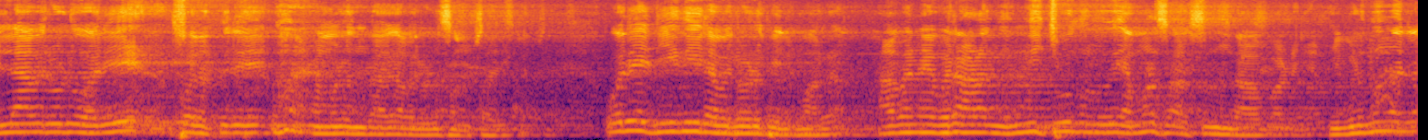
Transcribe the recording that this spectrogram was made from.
എല്ലാവരോടും ഒരേ സ്വരത്തിൽ നമ്മൾ എന്താകുക? അവരോട് സംസാരിക്കുക. ഒരേ രീതിയിൽ അവരോട് പെരുമാറുക. അവനെ ഒരാളെ നിന്ദിച്ചു എന്നുള്ളത് നമ്മൾ സാഹസം ഉണ്ടാകാൻ പാടില്ല. ഇവിടുന്ന് നല്ല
